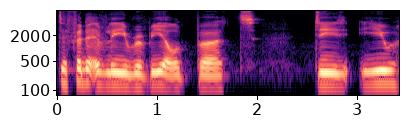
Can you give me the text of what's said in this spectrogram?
definitively revealed, but do you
